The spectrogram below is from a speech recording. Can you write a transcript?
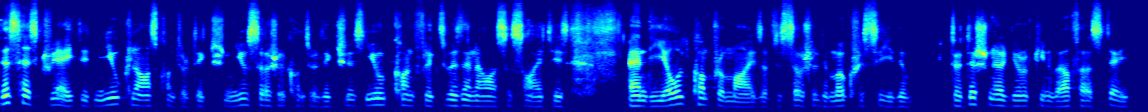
This has created new class contradiction, new social contradictions, new conflicts within our societies. And the old compromise of the social democracy, the traditional European welfare state,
